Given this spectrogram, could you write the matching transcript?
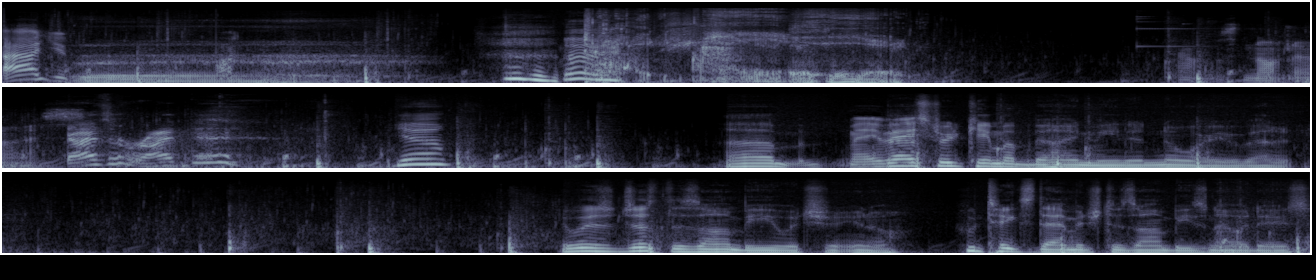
Ah, you. Fuck. That was not nice. Guys are right there. yeah. Um, Maybe. bastard came up behind me. Didn't no worry about it. It was just the zombie, which you know, who takes damage to zombies nowadays?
